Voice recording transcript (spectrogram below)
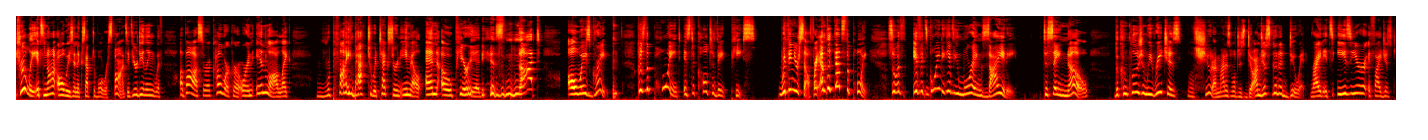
truly it's not always an acceptable response. If you're dealing with a boss or a coworker or an in-law, like replying back to a text or an email, no period, is not always great. Because the point is to cultivate peace within yourself, right? I'm like, that's the point. So if if it's going to give you more anxiety to say no, the conclusion we reach is, well, shoot, I might as well just do. I'm just to do it, right? It's easier if I just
